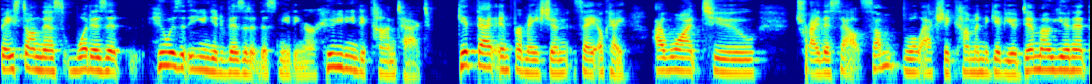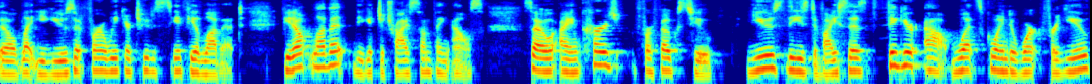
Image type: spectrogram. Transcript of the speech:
based on this, what is it? Who is it that you need to visit at this meeting or who do you need to contact? Get that information, say, okay, I want to try this out. Some will actually come in to give you a demo unit. They'll let you use it for a week or two to see if you love it. If you don't love it, you get to try something else. So I encourage for folks to use these devices, figure out what's going to work for you.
